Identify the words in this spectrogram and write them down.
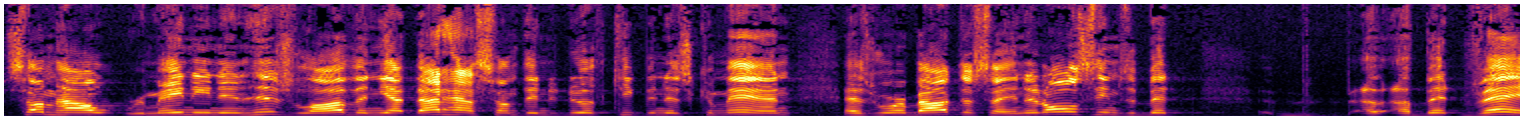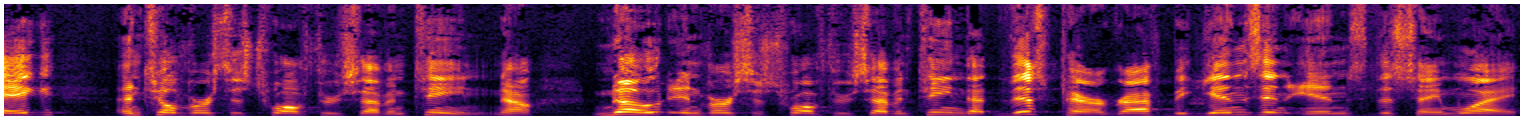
somehow remaining in his love, and yet that has something to do with keeping his command, as we're about to say. And it all seems a bit, a, a bit vague until verses 12 through 17. Now, note in verses 12 through 17 that this paragraph begins and ends the same way.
